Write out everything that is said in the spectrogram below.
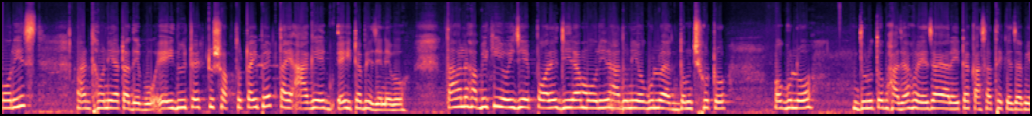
মরিচ আর ধনিয়াটা দেব। এই দুইটা একটু শক্ত টাইপের, তাই আগে এইটা ভেজে নেব। তাহলে হবে কি, ওই যে পরে জিরা, মৌরি, রাঁধুনি, ওগুলো একদম ছোট, ওগুলো দ্রুত ভাজা হয়ে যায় আর এইটা কাঁচা থেকে যাবে।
